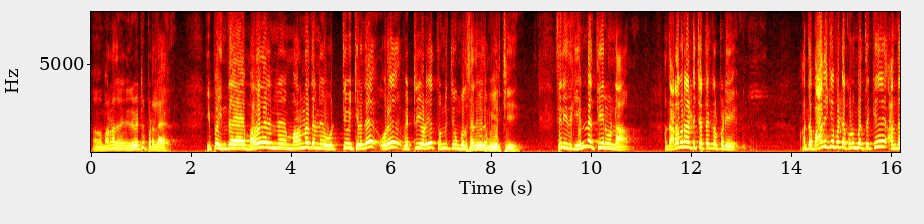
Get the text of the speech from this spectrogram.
மரண தண்டனை நிறைவேற்றப்படலை. இப்போ இந்த மரண மரண தண்டனை ஒத்தி வைக்கிறதே ஒரு வெற்றியுடைய தொண்ணூற்றி ஒம்பது சதவீத முயற்சி. சரி இதுக்கு என்ன தீர்வுன்னா அந்த அரபு நாட்டு சட்டங்கள் படி அந்த பாதிக்கப்பட்ட குடும்பத்துக்கு அந்த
